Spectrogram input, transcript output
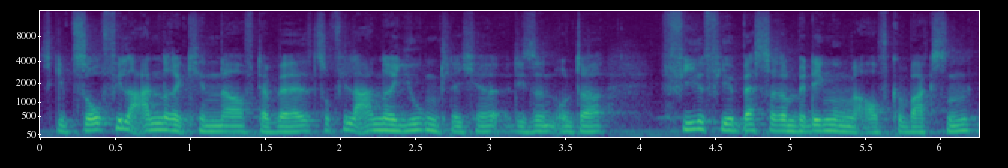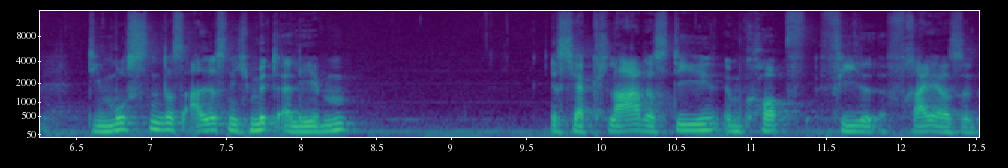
es gibt so viele andere Kinder auf der Welt, so viele andere Jugendliche, die sind unter viel, viel besseren Bedingungen aufgewachsen, die mussten das alles nicht miterleben. Ist ja klar, dass die im Kopf viel freier sind.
